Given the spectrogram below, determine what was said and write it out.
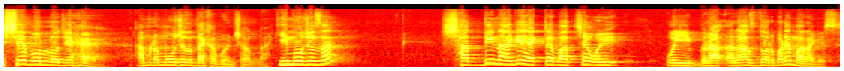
সে বলল যে হ্যাঁ আমরা মৌজাদা দেখাবো ইনশাল্লাহ কি মৌজাদা সাত দিন আগে একটা বাচ্চা ওই ওই রাজ দরবারে মারা গেছে।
